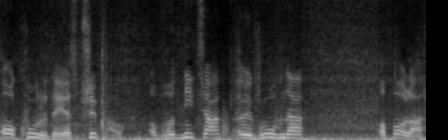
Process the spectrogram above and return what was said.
O kurde, jest przypał. Obwodnica y, główna Opola.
